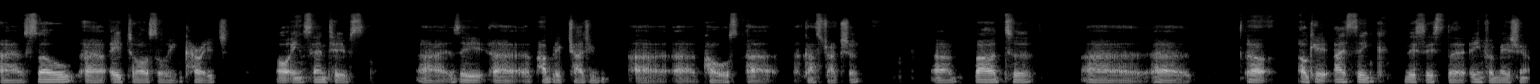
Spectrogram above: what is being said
Uh, so uh, it also encourage or incentives the public charging post construction. but okay, I think this is the information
